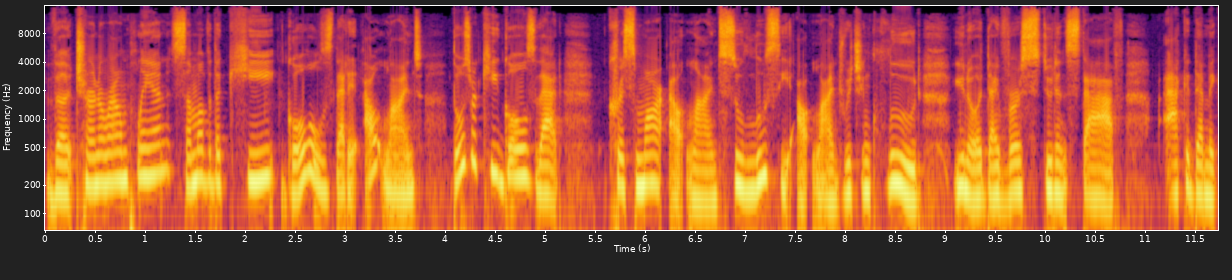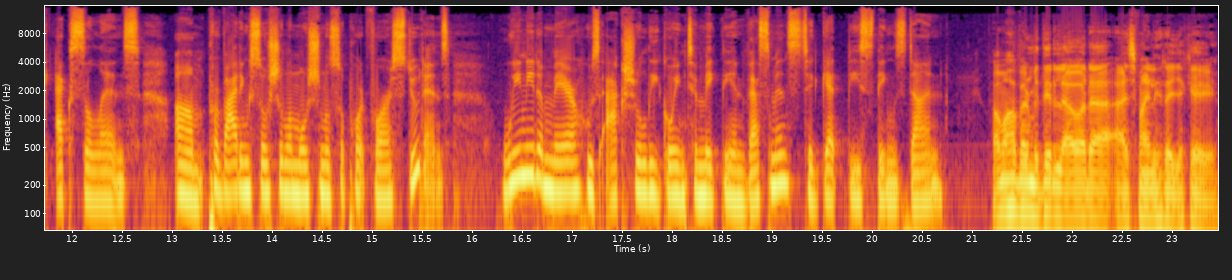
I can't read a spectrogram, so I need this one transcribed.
The turnaround plan, some of the key goals that it outlines, those are key goals that Chris Maher outlined, Sue Lusi outlined, which include, you know, a diverse student staff, academic excellence, um, providing social emotional support for our students. We need a mayor who's actually going to make the investments to get these things done. Vamos a permitirle ahora a Smiley Reyes que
